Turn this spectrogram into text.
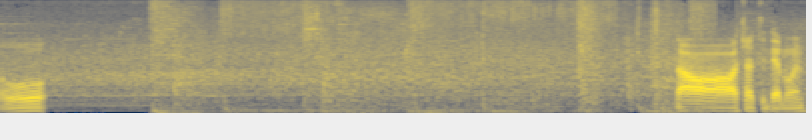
Oh. Oh, I tried to demo him.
